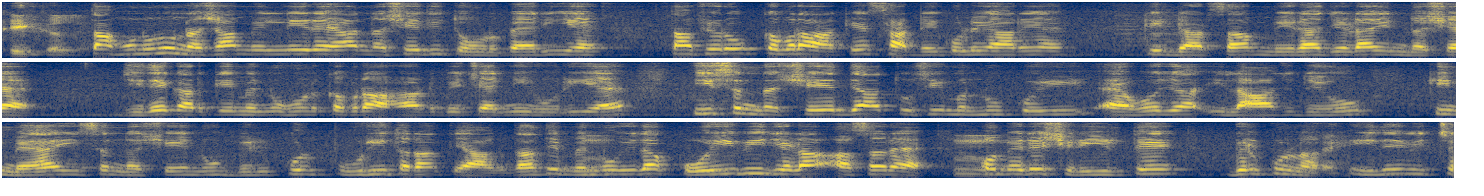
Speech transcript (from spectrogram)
ਠੀਕ ਗੱਲ। ਤਾਂ ਹੁਣ ਉਹਨੂੰ ਨਸ਼ਾ ਮਿਲ ਨਹੀਂ ਰਿਹਾ ਨਸ਼ੇ ਦੀ ਤੋੜ ਪੈ ਰਹੀ ਹੈ ਤਾਂ ਫਿਰ ਉਹ ਘਬਰਾ ਕੇ ਸਾਡੇ ਕੋਲੇ ਆ ਰਿਹਾ ਹੈ ਕਿ ਡਾਕਟਰ ਸਾਹਿਬ ਮੇਰਾ ਜਿਹੜਾ ਇਹ ਨਸ਼ਾ ਹੈ ਜਿਹਦੇ ਕਰਕੇ ਮੈਨੂੰ ਹੁਣ ਘਬਰਾਹਟ ਬੇਚੈਨੀ ਹੋ ਰਹੀ ਹੈ ਇਸ ਨਸ਼ੇ ਦਾ ਤੁਸੀਂ ਮੈਨੂੰ ਕੋਈ ਇਹੋ ਜਿਹਾ ਇਲਾਜ ਦਿਓ ਕਿ ਮੈਂ ਇਸ ਨਸ਼ੇ ਨੂੰ ਬਿਲਕੁਲ ਪੂਰੀ ਤਰ੍ਹਾਂ ਤਿਆਗ ਦਾਂ ਤੇ ਮੈਨੂੰ ਇਹਦਾ ਕੋਈ ਵੀ ਜਿਹੜਾ ਅਸਰ ਹੈ ਉਹ। ਮੇਰੇ ਸਰੀਰ ਤੇ ਬਿਲਕੁਲ ਨਾ ਰਹੇ। ਇਹਦੇ ਵਿੱਚ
